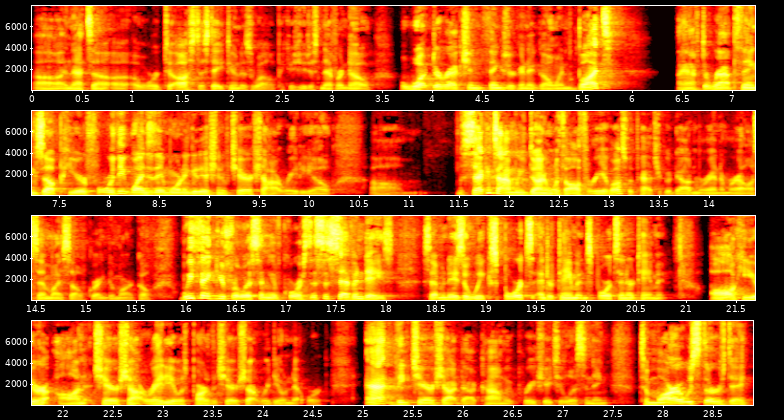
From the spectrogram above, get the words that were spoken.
Uh, and that's a, a- word to us to stay tuned as well, because you just never know what direction things are going to go in. But I have to wrap things up here for the Wednesday morning edition of Chair Shot Radio. Um, the second time we've done it with all three of us, with Patrick O'Dowd, Miranda Morales, and myself, Greg DeMarco. We thank you for listening. Of course, this is seven days, seven days a week, sports, entertainment, and sports entertainment, all here on Chair Shot Radio as part of the Chair Shot Radio Network at thechairshot.com. We appreciate you listening. Tomorrow is Thursday,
